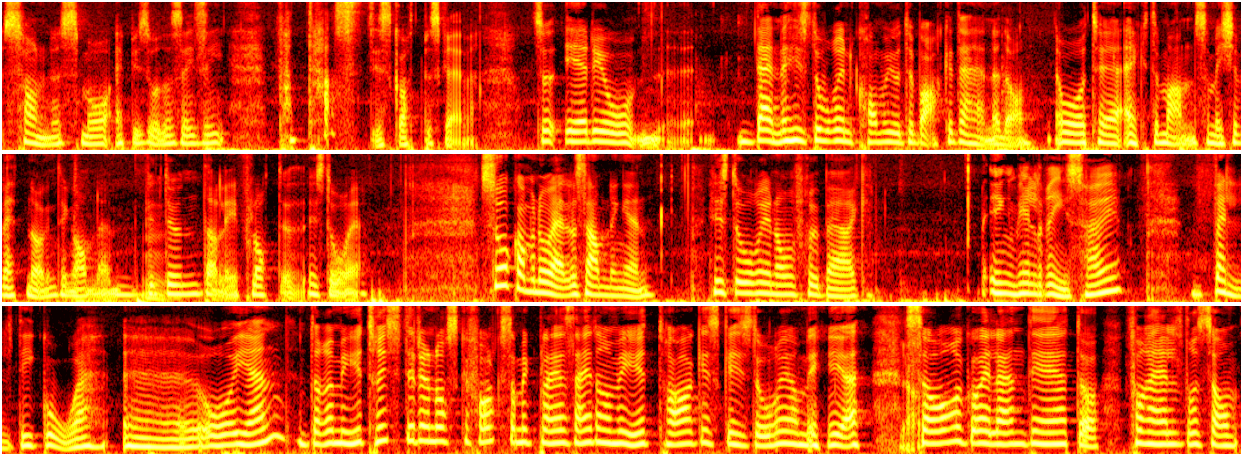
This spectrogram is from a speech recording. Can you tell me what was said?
sånne små episoder som jeg sier fantastisk godt beskrevet. Så er det jo Denne historien kommer jo tilbake til henne, da. Og til ektemannen, som ikke vet noen ting om det. Vidunderlig flott historie. Så kommer novellesamlingen. Historien om fru Berg. Ingvild Rishøi. Veldig gode. Uh, og igjen, det er mye trist i det norske folk, som jeg pleier å si. Det er mye tragiske historier. Mye ja. sorg og elendighet. Og foreldre som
